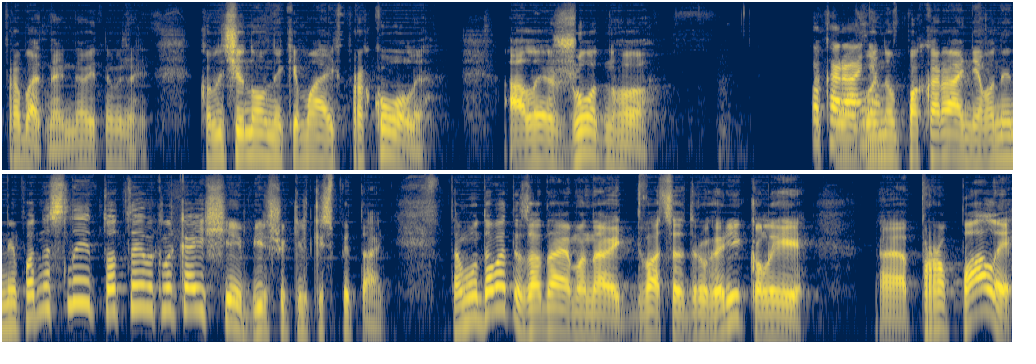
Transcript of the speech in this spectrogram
пробачте, навіть не вважаю, коли чиновники мають проколи, але жодного Покарання. Такого покарання вони не понесли, то це викликає ще більшу кількість питань. Тому давайте згадаємо навіть 22 рік, коли е, пропали.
